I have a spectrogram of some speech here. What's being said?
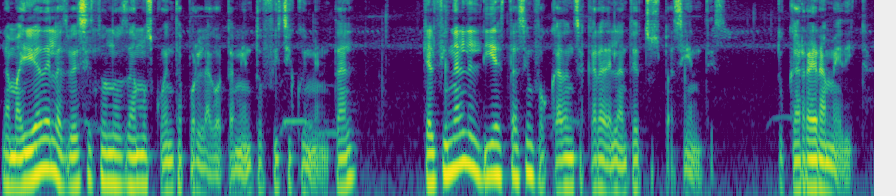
La mayoría de las veces no nos damos cuenta por el agotamiento físico y mental que al final del día estás enfocado en sacar adelante a tus pacientes, tu carrera médica.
